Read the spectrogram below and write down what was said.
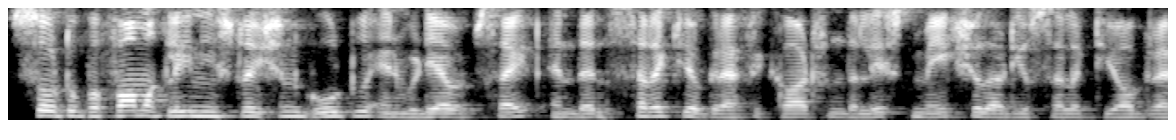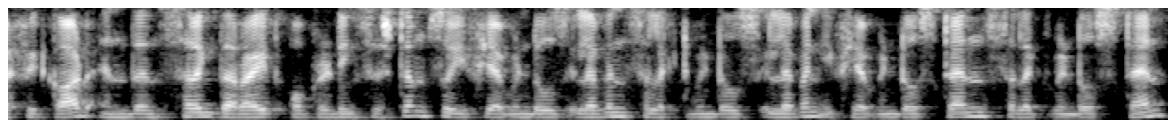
So to perform a clean installation, go to NVIDIA website and then select your graphic card from the list. Make sure that you select your graphic card and then select the right operating system. So if you have Windows 11, select Windows 11. If you have Windows 10, select Windows 10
